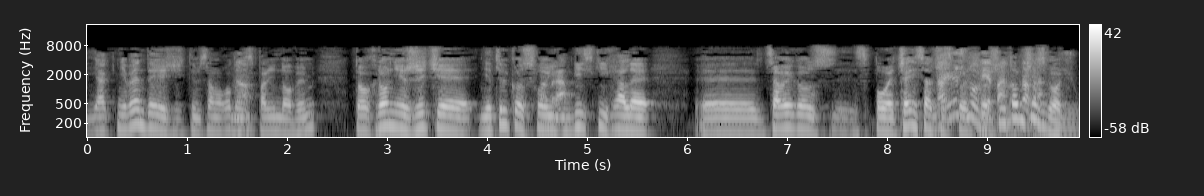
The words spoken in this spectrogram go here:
e, jak nie będę jeździć tym samochodem No. spalinowym, to chronię życie nie tylko swoich Dobra. bliskich, ale e, całego społeczeństwa No czy już mówię społeczności, panu, to bym się zgodził.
